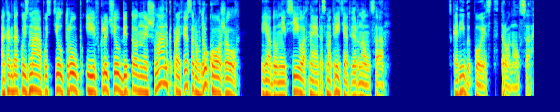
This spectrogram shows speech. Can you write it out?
А когда Кузьма опустил труп и включил бетонный шланг, профессор вдруг ожил. Я был не в силах на это смотреть и отвернулся. Скорее бы поезд тронулся.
